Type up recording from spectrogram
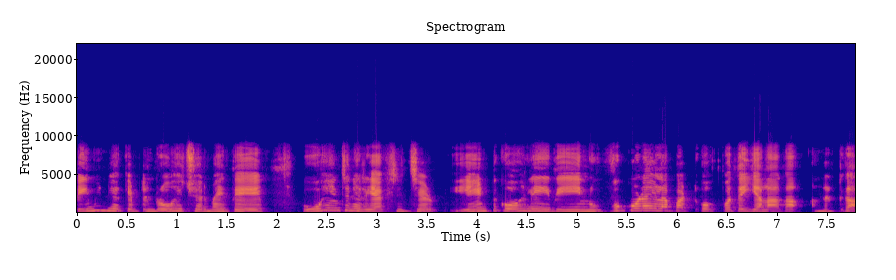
team India captain Rohit Sharma అయితే ఊహించిన రియాక్షన్ ఇచ్చాడు. ఏంటి కోహ్లీ ఇది? నువ్వు కూడా ఇలా పట్టుకోకపోతే ఎలాగా? అన్నట్టుగా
